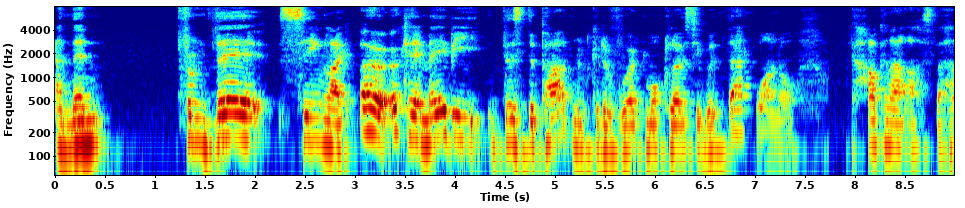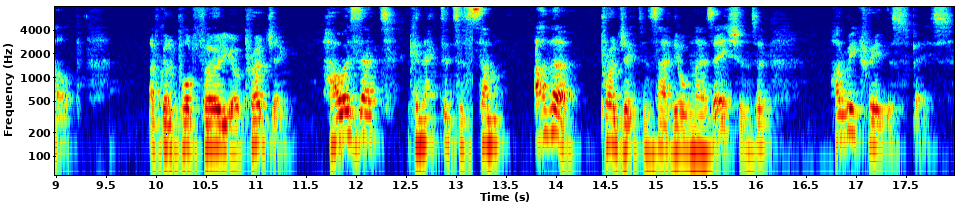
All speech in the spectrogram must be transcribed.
And then from there, seeing like, oh, okay, maybe this department could have worked more closely with that one, or how can I ask for help? I've got a portfolio project. How is that connected to some other project inside the organization? So, how do we create this space?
